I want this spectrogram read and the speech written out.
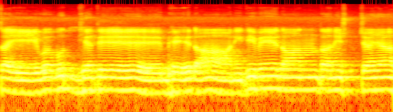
स एव बुध्यते भेदानिति वेदांत निश्चय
